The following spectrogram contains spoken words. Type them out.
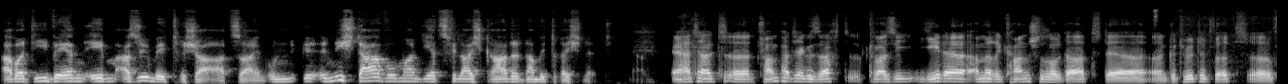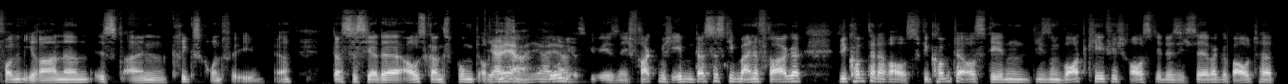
aber die werden eben asymmetrischer Art sein und nicht da, wo man jetzt vielleicht gerade damit rechnet. Er hat halt, äh, Trump hat ja gesagt, quasi jeder amerikanische Soldat, der äh, getötet wird äh, von Iranern, ist ein Kriegsgrund für ihn. Ja? Das ist ja der Ausgangspunkt auch ja, ja, ja, ja. gewesen. Ich frage mich eben, das ist die meine Frage, wie kommt er da raus? Wie kommt er aus den, diesem Wortkäfig raus, den er sich selber gebaut hat?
